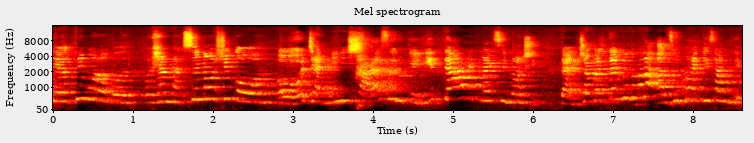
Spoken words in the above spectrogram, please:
ते अगदी बरोबर. पण ह्या मॅक्सिन कोण? ओ ज्यांनी ही शाळा सुरू केली त्या आहेत मॅक्सिन मावशी त्यांच्याबद्दल मी तुम्हाला अजून माहिती सांगते.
